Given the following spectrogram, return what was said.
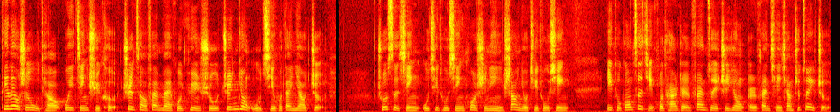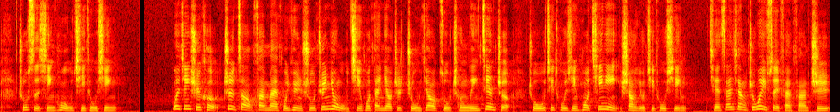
第六十五条，未经许可制造、贩卖或运输军用武器或弹药者，处死刑、无期徒刑或十年以上有期徒刑。意图供自己或他人犯罪之用而犯前项之罪者，处死刑或无期徒刑。未经许可制造、贩卖或运输军用武器或弹药之主要组成零件者，处无期徒刑或七年以上有期徒刑。前三项之未遂犯，罚之。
